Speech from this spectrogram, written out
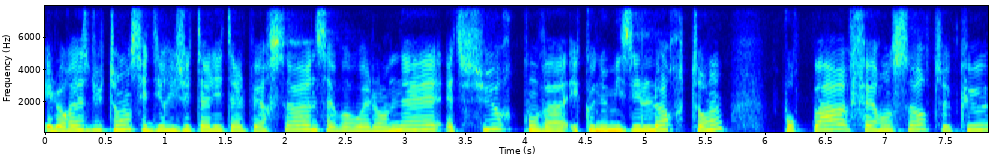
Et le reste du temps, c'est diriger telle et telle personne, savoir où elle en est, être sûr qu'on va économiser leur temps pour pas faire en sorte que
